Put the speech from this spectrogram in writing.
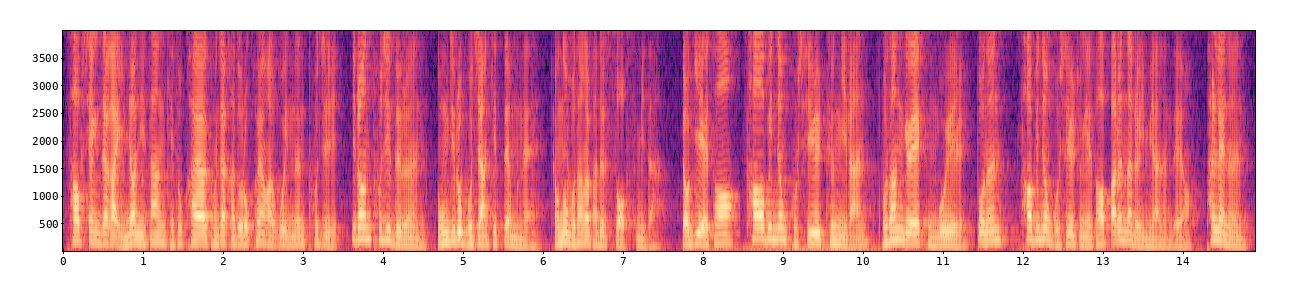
사업 시행자가 2년 이상 계속하여 경작하도록 허용하고 있는 토지, 이런 토지들은 농지로 보지 않기 때문에 영농보상을 받을 수 없습니다. 여기에서 사업인정 고시일 등이란 보상계획 공고일 또는 사업인정 고시일 중에서 빠른 날을 의미하는데요. 판례는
